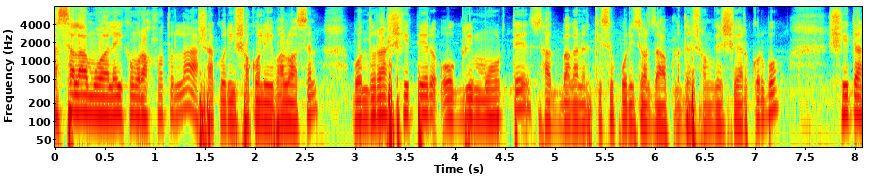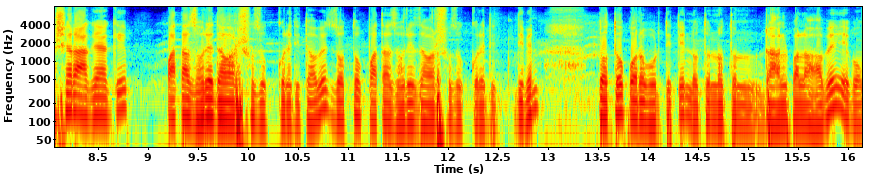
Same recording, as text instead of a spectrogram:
আসসালামু আলাইকুম রহমতুল্লাহ, আশা করি সকলেই ভালো আছেন। বন্ধুরা, শীতের অগ্রিম মুহূর্তে সাত বাগানের কিছু পরিচর্যা আপনাদের সঙ্গে শেয়ার করব। শীত আসার আগে আগে পাতা ঝরে দেওয়ার সুযোগ করে দিতে হবে। যত পাতা ঝরে যাওয়ার সুযোগ করে দিবেন, তত পরবর্তীতে নতুন নতুন ডালপালা হবে এবং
